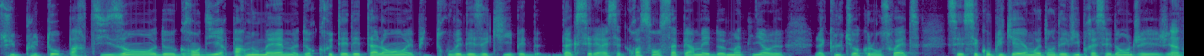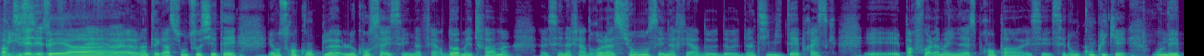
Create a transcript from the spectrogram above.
suis plutôt partisan de grandir par nous-mêmes, de recruter des talents et puis de trouver des équipes et d'accélérer cette croissance. Ça permet de maintenir euh, la culture que l'on souhaite. C'est compliqué. Hein. Moi, dans des vies précédentes, j'ai participé à, l'intégration de sociétés et on se rend compte que le, conseil, c'est une affaire d'hommes et de femmes. Euh, c'est une affaire de relations, c'est une affaire d'intimité de, presque. Et, parfois, la mayonnaise prend pas et c'est donc compliqué. On est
